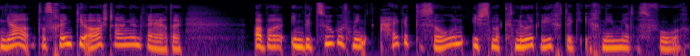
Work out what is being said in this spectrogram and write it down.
Ja, das könnte anstrengend werden. Aber in Bezug auf meinen eigenen Sohn ist es mir genug wichtig, ich nehme mir das vor.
